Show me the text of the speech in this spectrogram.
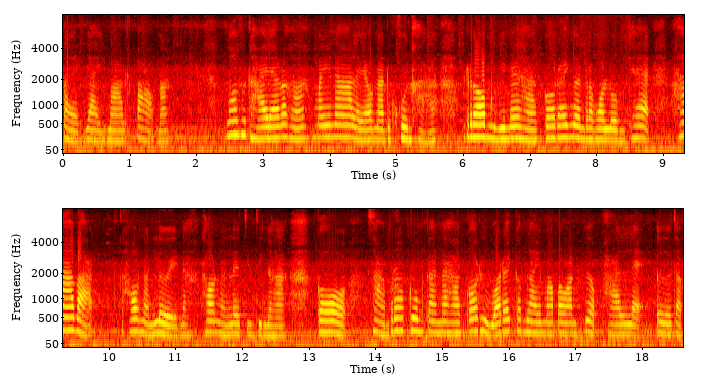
แตกใหญ่มาหรือเปล่านะ รอบสุดท้ายแล้วนะคะ ไม่น่าแล้วนะทุกคนค่ะ รอบนี้นะคะ ก็ได้เงินรางวัลรวมแค่ 5 บาทเท่านั้นเลยนะ เท่านั้นเลยจริงๆนะคะ ก็สามรอบรวมกันนะคะ ก็ถือว่าได้กำไรมาประมาณเกือบพันแหละ เออ จาก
